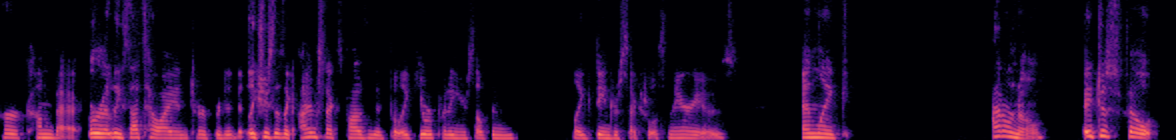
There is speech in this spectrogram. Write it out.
her comeback or at least that's how i interpreted it. Like she says like i'm sex positive but like you're putting yourself in like dangerous sexual scenarios. And like i don't know. It just felt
